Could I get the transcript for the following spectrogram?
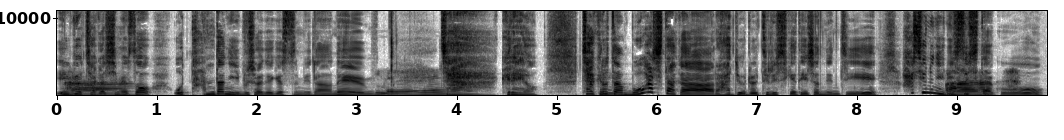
일교차가 아. 심해서 옷 단단히 입으셔야 되겠습니다. 네. 네. 자, 그래요. 자, 그렇다면 음. 뭐 하시다가 라디오를 들으시게 되셨는지 하시는 일 아. 있으시다고.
